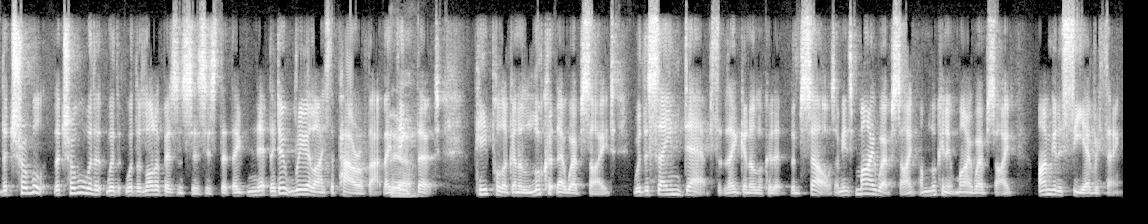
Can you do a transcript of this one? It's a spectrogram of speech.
the trouble the trouble with with, with a lot of businesses is that they they don't realize the power of that. They yeah. think that people are going to look at their website with the same depth that they're going to look at it themselves. I mean it's my website. I'm looking at my website I'm going to see everything.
